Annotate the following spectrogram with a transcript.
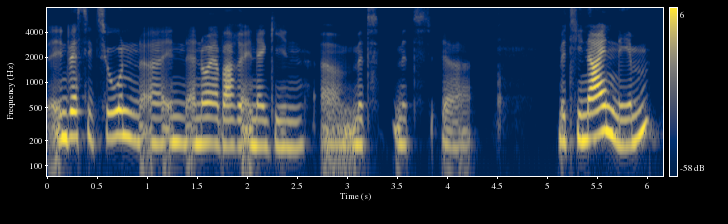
Investitionen äh, in erneuerbare Energien äh, mit, mit, äh, mit hineinnehmen.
